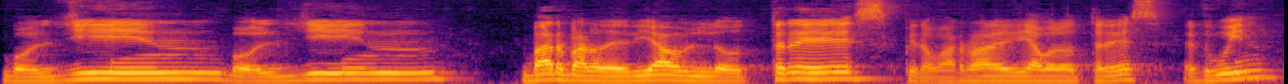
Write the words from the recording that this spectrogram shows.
Bolgin. Bolgin. Bárbaro de Diablo 3. Pero Bárbaro de Diablo 3. Edwin.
